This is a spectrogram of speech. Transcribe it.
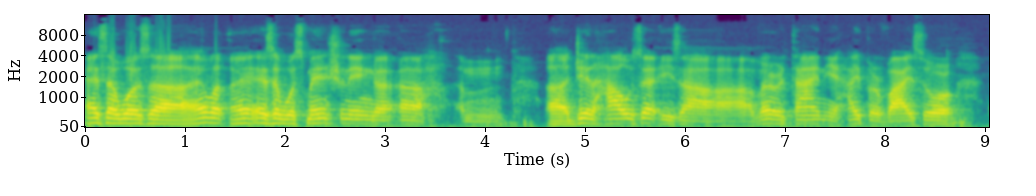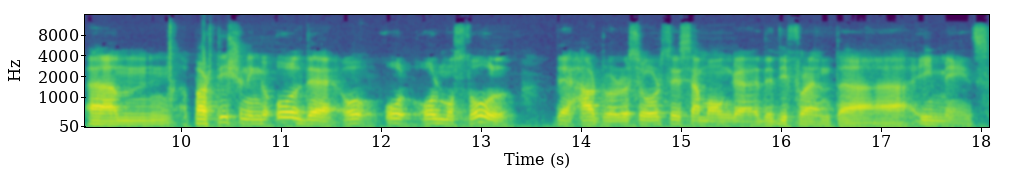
As I was as I was mentioning, um, uh, Jailhouse is a very tiny hypervisor um, partitioning all the all, all, almost all the hardware resources among uh, the different uh, inmates.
